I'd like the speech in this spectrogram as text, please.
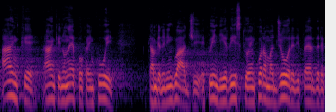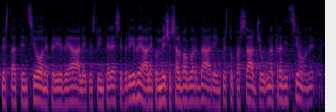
anche, anche in un'epoca in cui cambiano i linguaggi e quindi il rischio è ancora maggiore di perdere questa attenzione per il reale, questo interesse per il reale, come invece salvaguardare in questo passaggio una tradizione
